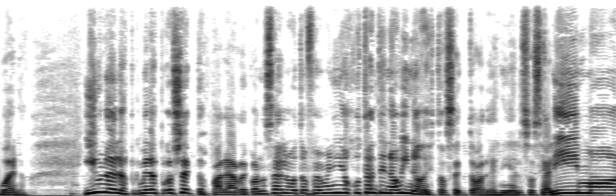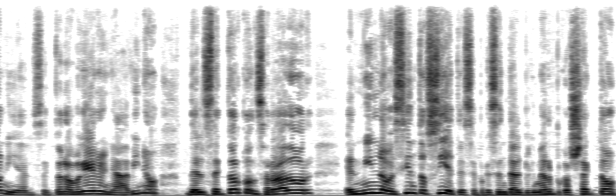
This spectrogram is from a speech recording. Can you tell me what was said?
Bueno, y uno de los primeros proyectos para reconocer el voto femenino justamente no vino de estos sectores, ni del socialismo, ni del sector obrero, ni nada, vino del sector conservador. En 1907 se presenta el primer proyecto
